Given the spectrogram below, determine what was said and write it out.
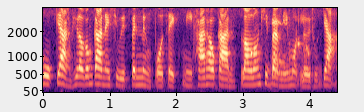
ทุกอย่างที่เราต้องการในชีวิตเป็นหนึ่งโปรเจกต์มีค่าเท่ากัน เราต้องคิดแบบนี้หมดเลยทุกอย่าง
